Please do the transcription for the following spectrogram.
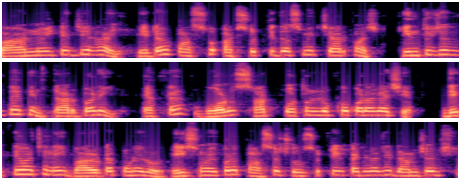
বাহান্ন উইকের যে হাই এটাও পাঁচশো আটষট্টি দশমিক চার পাঁচ। কিন্তু যদি দেখেন, তারপরেই একটা বড় ষাট পতন লক্ষ্য করা গেছে। দেখতে পাচ্ছেন, এই বারোটা পনেরো, এই সময় করে পাঁচশো চৌষট্টির কাছাকাছি দাম চলছিল।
